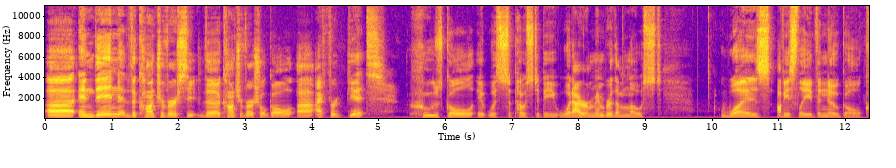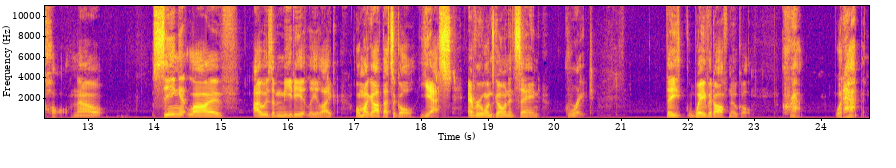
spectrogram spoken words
Uh, and then the controversy the controversial goal uh, i forget whose goal it was supposed to be. What i remember the most was obviously the no goal call. Now seeing it live i was immediately like oh my god, that's a goal. Yes. Everyone's going insane. Great. They wave it off, no goal. Crap. What happened?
